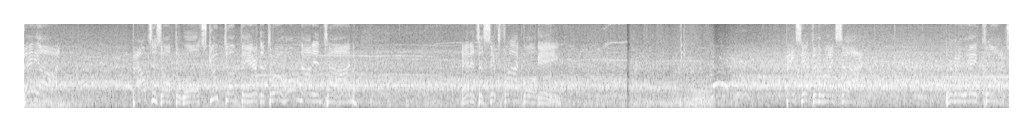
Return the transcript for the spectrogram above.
Vayon bounces off the wall, scooped up there. It's a 6-5 ball game. Base hit to the right side. They're going to wave clutch.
